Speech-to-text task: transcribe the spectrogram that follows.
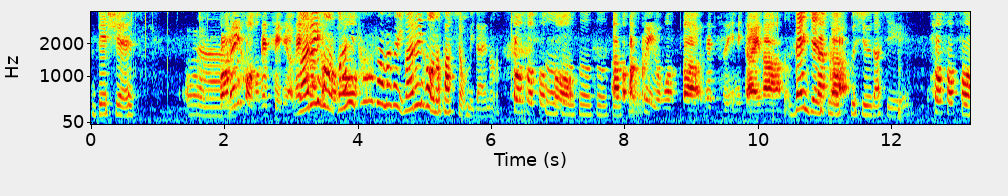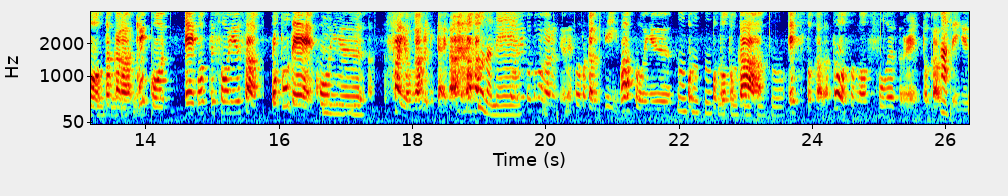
ブ、ビシャス、うん悪い方の熱意だよね悪い方、悪い、そうそう、まさに悪い方のパッションみたいな。そうそうそうそう。そうそうそうそう悪意を持った熱意みたいな。ベンジェンスも復讐だし。そうそうそう。だから結構英語ってそういうさ音でこういう作用があるみたいな、そうだそうねいう。言葉があるんだよね。そうだから B はそういう音とか。S とかだとそのスレザリンとかっていう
